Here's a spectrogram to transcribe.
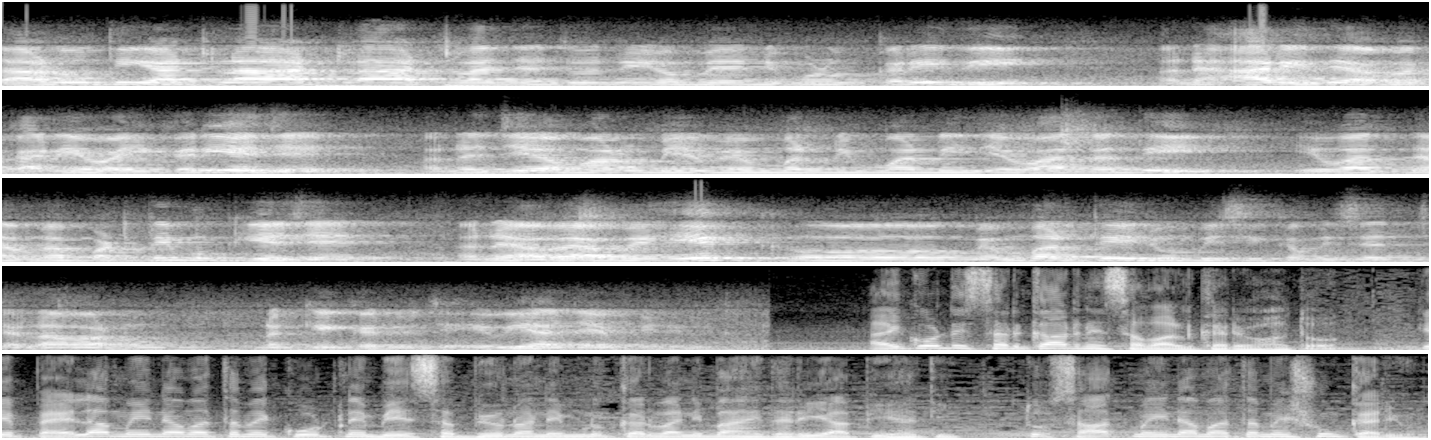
તાણુંથી આટલા આટલા આટલા જજોની અમે નિમણૂક કરી હતી અને આ રીતે અમે કાર્યવાહી કરીએ છીએ. અને જે અમારું બે મેમ્બર નિમવાની જે વાત હતી, એ વાતને અમે પડતી મૂકીએ છીએ. અને હવે અમે એક મેમ્બરથી જ ઓબીસી કમિશન ચલાવવાનું નક્કી કર્યું છે. એવી આજે એફિડેવિટ. હાઈકોર્ટે સરકારને સવાલ કર્યો હતો કે પહેલા મહિનામાં તમે કોર્ટને બે સભ્યોના નિમણૂક કરવાની બાંહેધરી આપી હતી, તો સાત મહિનામાં તમે શું કર્યું?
